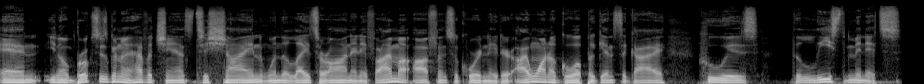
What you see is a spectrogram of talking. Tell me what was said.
And you know, Brooks is going to have a chance to shine when the lights are on. And if I'm an offensive coordinator, I want to go up against a guy who is the least minutes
